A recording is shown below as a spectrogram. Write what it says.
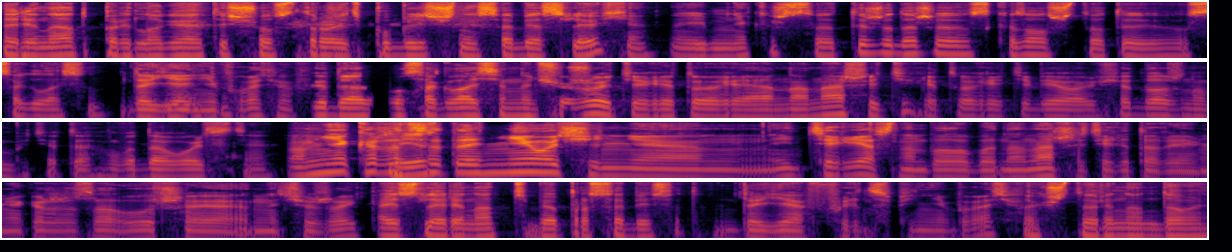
Ренат предлагает еще устроить публичный собес Лехи, и мне кажется, ты же даже сказал, что ты согласен. Да я не против. Ты даже был согласен на чужой территории, а на нашей территории тебе вообще должно быть это в удовольствие. Но мне кажется, если- это не очень эм, интересно было бы на нашей территории. Мне кажется, лучше на чужой. А если Ренат тебя прособесит? Да я, в принципе, не против. Так что, Ренат, давай,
